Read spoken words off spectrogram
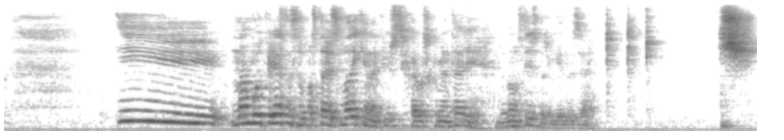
И нам будет приятно, если вы поставите лайки и напишите хорошие комментарии. До новых встреч, дорогие друзья. Shh.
